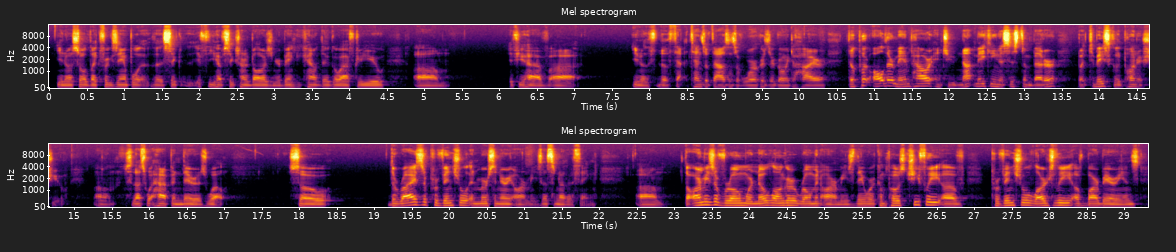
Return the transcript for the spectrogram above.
You know, so like for example, the if you have six hundred dollars in your bank account, they'll go after you. Um, if you have, uh, you know, the th- tens of thousands of workers they're going to hire, they'll put all their manpower into not making the system better, but to basically punish you. Um, so that's what happened there as well. So, the rise of provincial and mercenary armies. That's another thing. Um, the armies of Rome were no longer Roman armies. They were composed chiefly of provincial, largely of barbarians.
